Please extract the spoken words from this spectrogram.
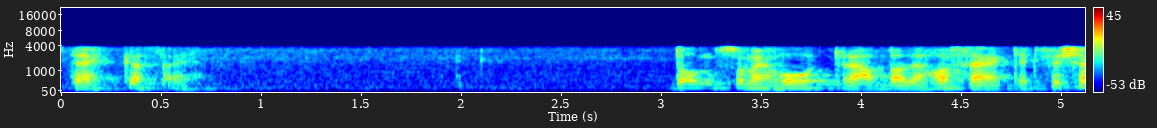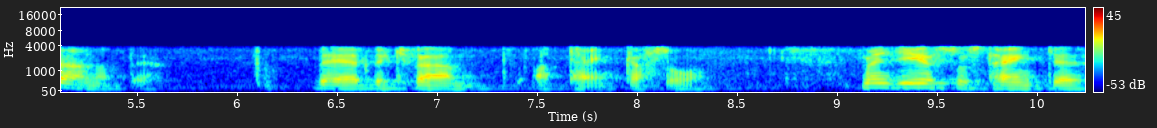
sträcka sig. De som är hårt drabbade har säkert förtjänat det. Det är bekvämt att tänka så. Men Jesus tänker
